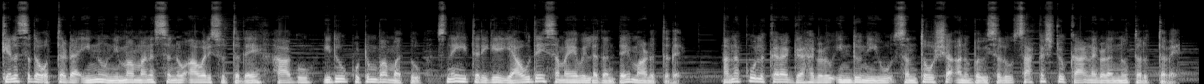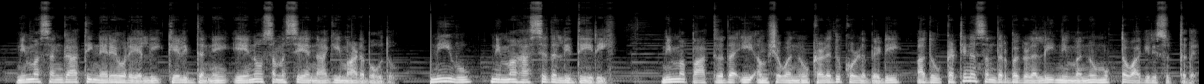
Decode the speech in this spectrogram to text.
ಕೆಲಸದ ಒತ್ತಡ ಇನ್ನೂ ನಿಮ್ಮ ಮನಸ್ಸನ್ನು ಆವರಿಸುತ್ತದೆ ಹಾಗೂ ಇದು ಕುಟುಂಬ ಮತ್ತು ಸ್ನೇಹಿತರಿಗೆ ಯಾವುದೇ ಸಮಯವಿಲ್ಲದಂತೆ ಮಾಡುತ್ತದೆ. ಅನುಕೂಲಕರ ಗ್ರಹಗಳು ಇಂದು ನೀವು ಸಂತೋಷ ಅನುಭವಿಸಲು ಸಾಕಷ್ಟು ಕಾರಣಗಳನ್ನು ತರುತ್ತವೆ. ನಿಮ್ಮ ಸಂಗಾತಿ ನೆರೆಹೊರೆಯಲ್ಲಿ ಕೇಳಿದ್ದನ್ನೇ ಏನೋ ಸಮಸ್ಯೆಯನ್ನಾಗಿ ಮಾಡಬಹುದು. ನೀವು ನಿಮ್ಮ ಹಾಸ್ಯದಲ್ಲಿದ್ದೀರಿ. ನಿಮ್ಮ ಪಾತ್ರದ ಈ ಅಂಶವನ್ನು ಕಳೆದುಕೊಳ್ಳಬೇಡಿ, ಅದು ಕಠಿಣ ಸಂದರ್ಭಗಳಲ್ಲಿ ನಿಮ್ಮನ್ನು ಮುಕ್ತವಾಗಿರಿಸುತ್ತದೆ.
